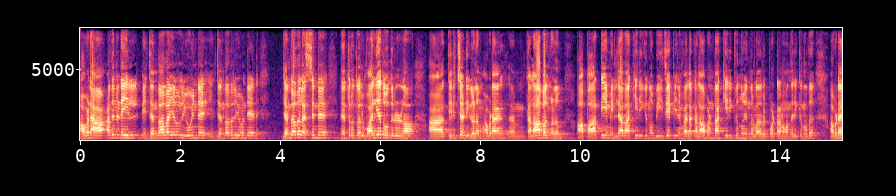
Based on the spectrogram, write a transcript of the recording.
അവിടെ അതിനിടയിൽ ജനതാദൾ യുവിന്റെ ജനതാദൾ യുവിന്റെ ജനതാദൾ എസിന്റെ നേതൃത്വത്തിൽ വലിയ തോതിലുള്ള തിരിച്ചടികളും അവിടെ കലാപങ്ങളും ആ പാർട്ടിയും ഇല്ലാതാക്കിയിരിക്കുന്നു ബി ജെ പിയും വല്ല കലാപം ഉണ്ടാക്കിയിരിക്കുന്നു എന്നുള്ള റിപ്പോർട്ടാണ് വന്നിരിക്കുന്നത്. അവിടെ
